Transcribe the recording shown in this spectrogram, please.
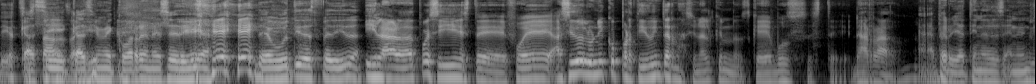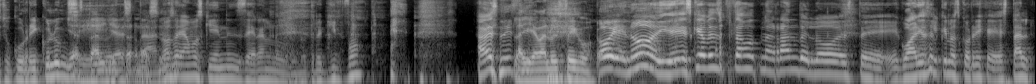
Digo, Casi, casi me corren ese día. Debut y despedida. Y la verdad, pues sí, este, fue, ha sido el único partido internacional que, nos, que hemos este, narrado. Ah, pero ya tienes en su currículum, ya Sí, está lo ya está. No sabíamos quiénes eran los del otro equipo. a veces La lleva Luis Figo. Oye, no, y es que a veces estamos narrando y luego, este, Wario es el que nos corrige, es tal.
